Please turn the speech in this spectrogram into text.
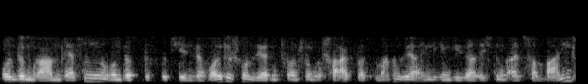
Und im Rahmen dessen, und das diskutieren wir heute schon, Sie hatten vorhin schon gefragt, was machen wir eigentlich in dieser Richtung als Verband?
